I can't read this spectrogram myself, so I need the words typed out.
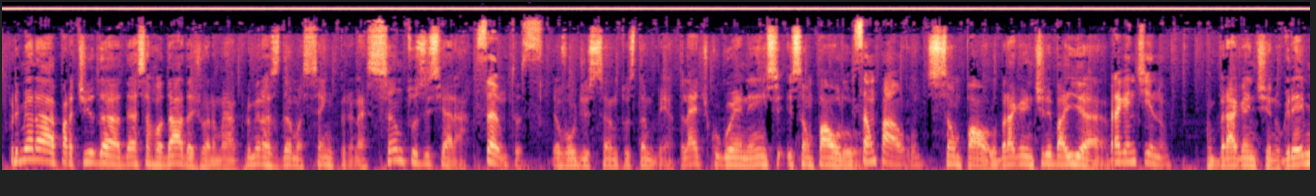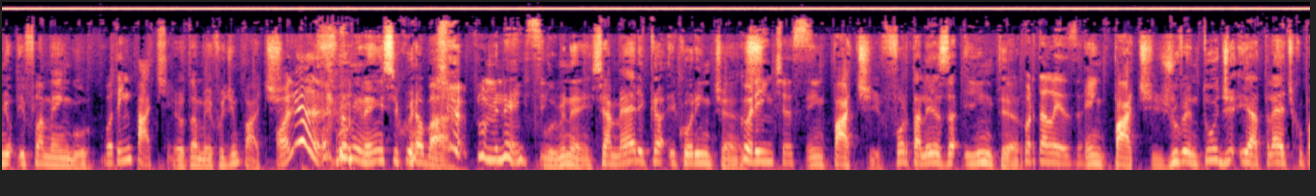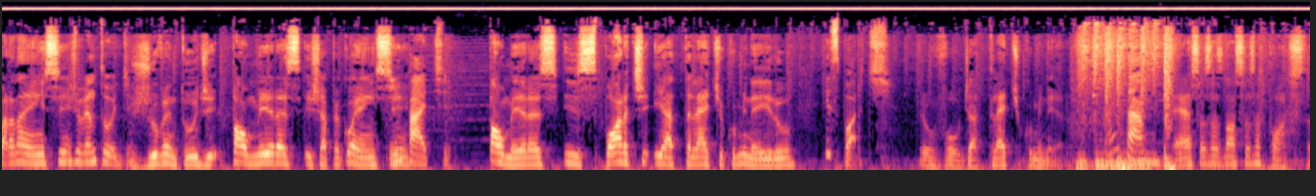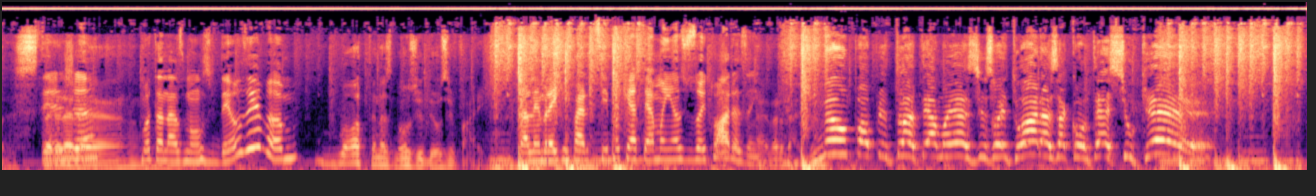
Primeira partida dessa rodada, Joana Maiago. Primeiras damas sempre, né? Santos e Ceará. Santos. Eu vou de Santos também. Atlético Goianiense e São Paulo. São Paulo. São Paulo. Bragantino e Bahia. Bragantino. Bragantino, Grêmio e Flamengo. Botei empate. Eu também fui de empate. Olha! Fluminense e Cuiabá. Fluminense. Fluminense, América e Corinthians. Corinthians. Empate. Fortaleza e Inter. Fortaleza. Empate. Juventude e Atlético Paranaense. Juventude. Juventude, Palmeiras e Chapecoense. Empate. Palmeiras, Esporte e Atlético Mineiro. Esporte. Eu vou de Atlético Mineiro. Então tá. Essas as nossas apostas. Seja Tarará. botar nas mãos de Deus e vamos. Bota nas mãos de Deus e vai. Pra lembrar aí quem participa que é até amanhã às 18 horas, hein? É verdade. Não palpitou até amanhã às 18 horas. Acontece o quê?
